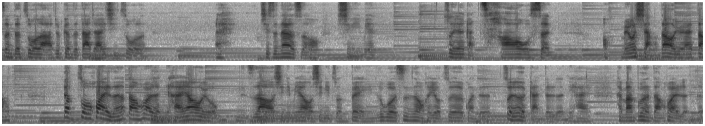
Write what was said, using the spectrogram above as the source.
真的做啦，就跟着大家一起做了。哎，其实那个时候心里面。罪恶感超深哦！没有想到，原来当要做坏人，要当坏人，你还要有，知道，心里面要有心理准备。如果是那种很有罪恶感的罪恶感的人，你还还蛮不能当坏人的，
